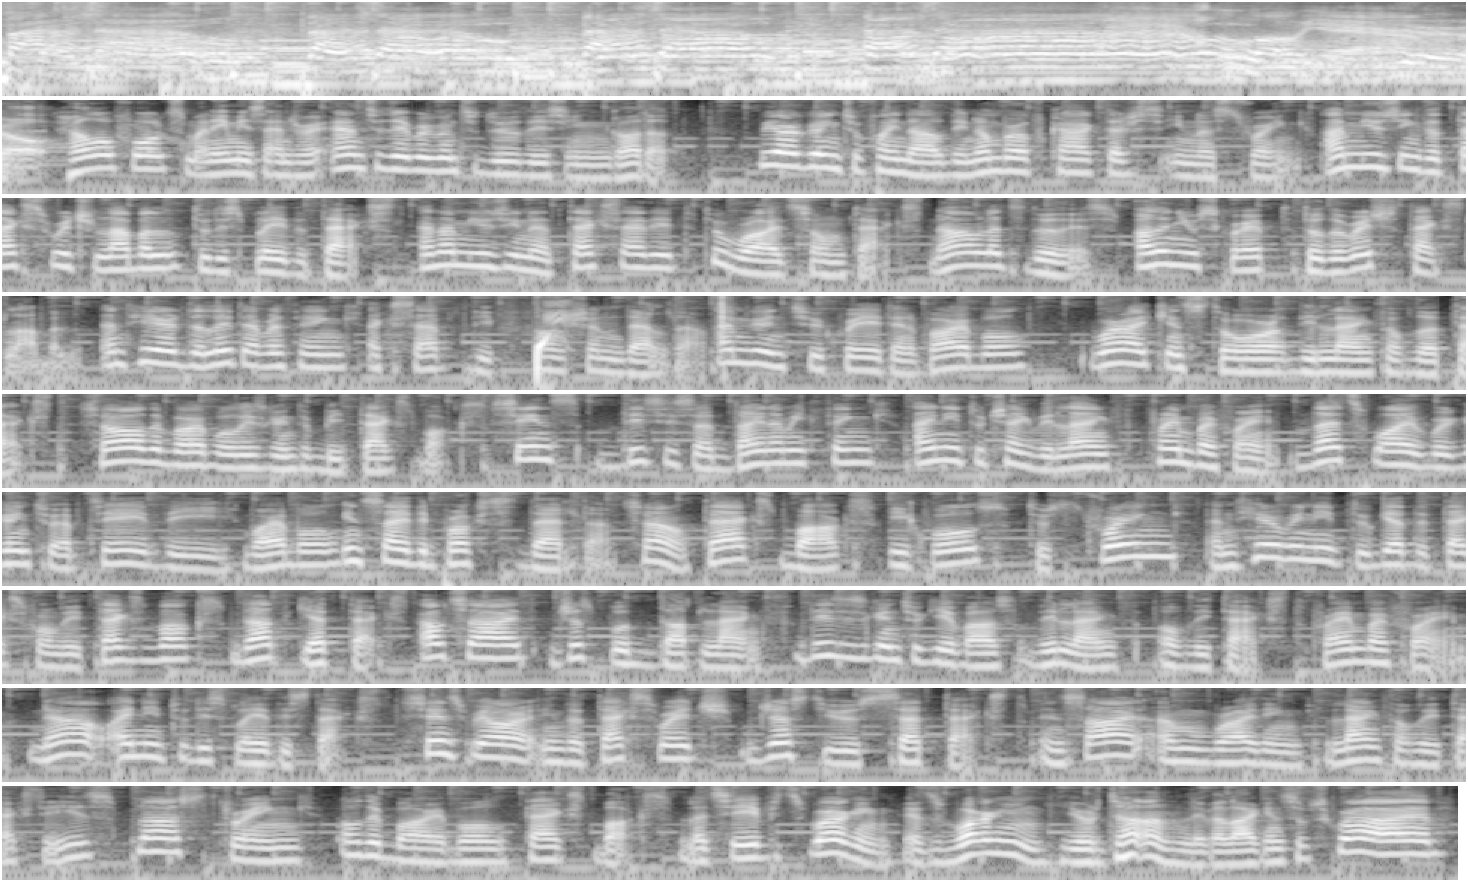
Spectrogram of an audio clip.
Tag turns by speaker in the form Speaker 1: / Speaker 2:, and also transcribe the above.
Speaker 1: fast now, fast now, fast now, fast now. Oh yeah.
Speaker 2: Hello folks, my name is Endrit and today we're going to do this in Godot. We are going to find out the number of characters in a string. I'm using the text rich label to display the text and I'm using a text edit to write some text. Now let's do this. Add a new script to the rich text label and here delete everything except the function delta. I'm going to create a variable where I can store the length of the text. So the variable is going to be text box. Since this is a dynamic thing, I need to check the length frame by frame. That's why we're going to update the variable inside the process delta. So text box equals to string and here we need to get the text from the text box dot get text. Outside just put dot length. This is going to give us the length of the text frame by frame. Now I need to display this text. Since we are in the text switch, just use set text. Inside I'm writing length of the text is plus string of the variable text box. Let's see if it's working. It's working. You're done. Leave a like and subscribe.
